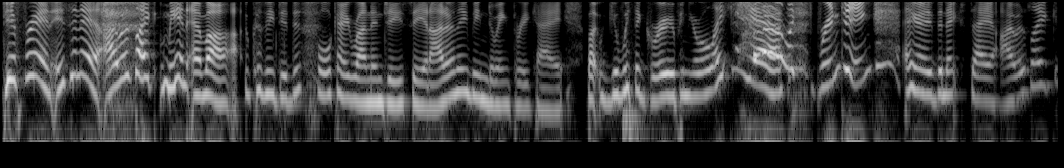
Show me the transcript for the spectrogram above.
different, isn't it? I was like, me and Emma, because we did this 4K run in GC, and I'd only been doing 3K, but you're with a group and you're all like, yeah, like sprinting. Anyway, the next day, I was like,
